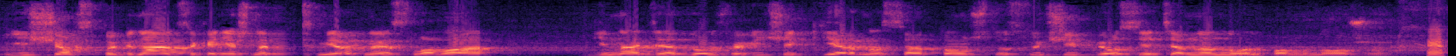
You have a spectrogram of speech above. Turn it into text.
еще вспоминаются, конечно, бессмертные слова Геннадия Адольфовича Кернеса о том, что сучий пес я тебя на ноль помножу.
